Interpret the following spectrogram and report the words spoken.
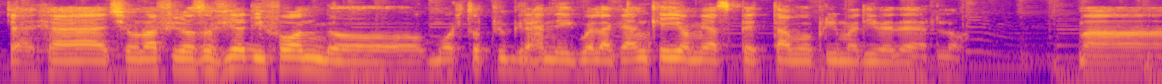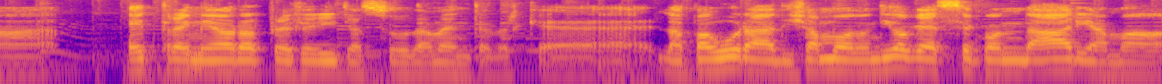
Cioè, c'è, c'è una filosofia di fondo molto più grande di quella che anche io mi aspettavo prima di vederlo. Ma è tra i miei horror preferiti assolutamente, perché la paura, diciamo, non dico che è secondaria, ma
